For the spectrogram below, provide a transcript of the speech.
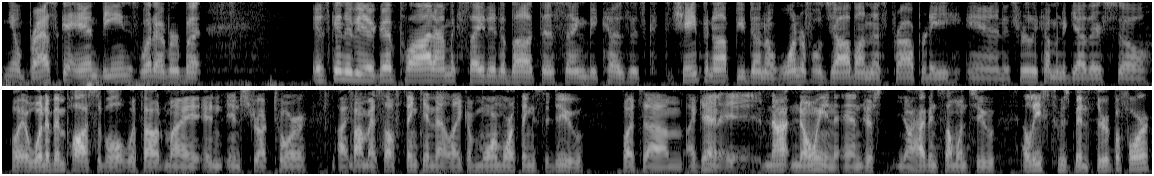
you know brassica and beans, whatever, but it's going to be a good plot. I'm excited about this thing because it's shaping up. You've done a wonderful job on this property, and it's really coming together. So Well, it wouldn't have been possible without my in- instructor. I found myself thinking that like of more and more things to do, but um, again, i i- not knowing and just you know having someone to at least who's been through it before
